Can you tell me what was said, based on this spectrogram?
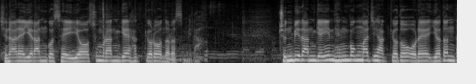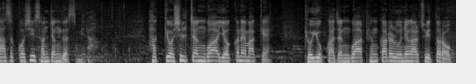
지난해 11곳에 이어 21개 학교로 늘었습니다. 준비 단계인 행복맞이 학교도 올해 85곳이 선정됐습니다. 학교 실정과 여건에 맞게 교육 과정과 평가를 운영할 수 있도록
